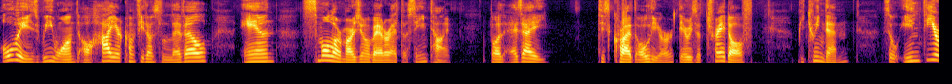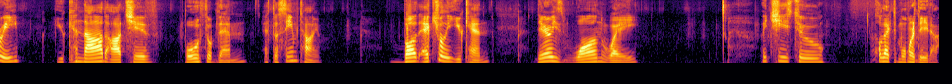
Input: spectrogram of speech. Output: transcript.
always we want a higher confidence level and smaller margin of error at the same time. But as I described earlier, there is a trade-off between them. So in theory, you cannot achieve both of them at the same time. But actually you can. There is one way, which is to collect more data.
